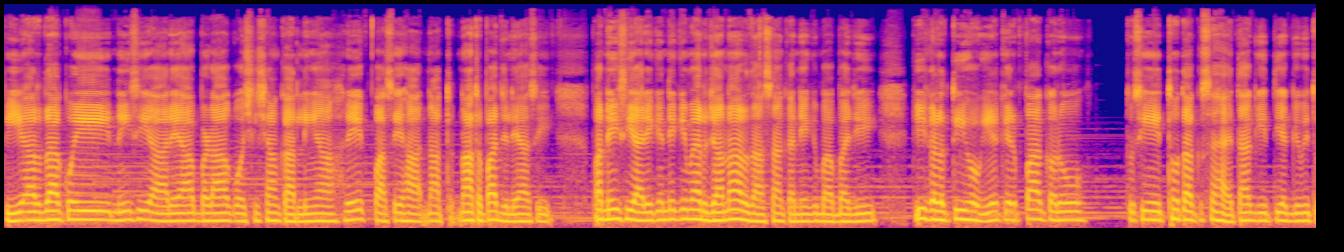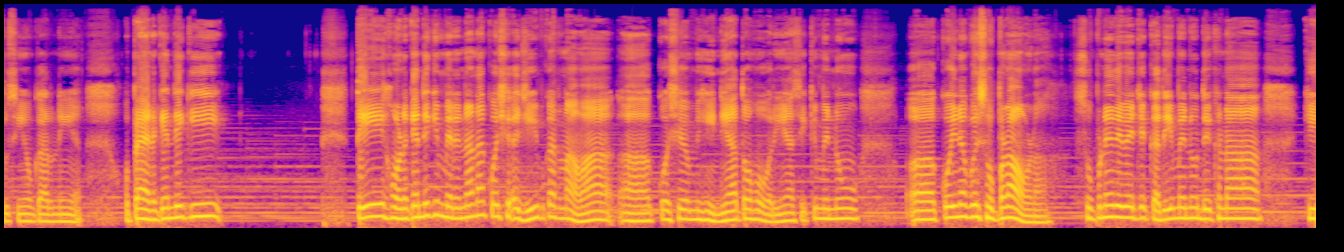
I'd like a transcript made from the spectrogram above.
ਪੀਆਰ ਦਾ ਕੋਈ ਨਹੀਂ ਸੀ ਆ ਰਿਹਾ ਬੜਾ ਕੋਸ਼ਿਸ਼ਾਂ ਕਰ ਲੀਆਂ ਹਰੇਕ ਪਾਸੇ ਹੱਥ ਨੱਥ ਭੱਜ ਲਿਆ ਸੀ ਪਰ ਨਹੀਂ ਸੀ ਆ ਰਹੀ। ਕਹਿੰਦੇ ਕਿ ਮੈਂ ਰੋਜ਼ਾਨਾ ਅਰਦਾਸਾਂ ਕਰਨੀ ਕਿ ਬਾਬਾ ਜੀ ਕੀ ਗਲਤੀ ਹੋ ਗਈ ਹੈ? ਕਿਰਪਾ ਕਰੋ ਤੁਸੀਂ ਇੱਥੋਂ ਤੱਕ ਸਹਾਇਤਾ ਕੀਤੀ ਅੱਗੇ ਵੀ ਤੁਸੀਂ ਉਹ ਕਰਨੀ ਆ ਉਹ ਭੈਣ ਕਹਿੰਦੇ ਕਿ ਤੇ ਹੁਣ ਕਹਿੰਦੇ ਕਿ ਮੇਰੇ ਨਾਲ ਨਾ ਕੁਝ ਅਜੀਬ ਘਟਨਾਵਾਂ ਕੁਝ ਮਹੀਨਿਆਂ ਤੋਂ ਹੋ ਰਹੀਆਂ ਸੀ ਕਿ ਮੈਨੂੰ ਅ, ਕੋਈ ਨਾ ਕੋਈ ਸੁਪਨਾ ਆਉਣਾ। ਸੁਪਨੇ ਦੇ ਵਿੱਚ ਕਦੀ ਮੈਨੂੰ ਦਿਖਣਾ ਕਿ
